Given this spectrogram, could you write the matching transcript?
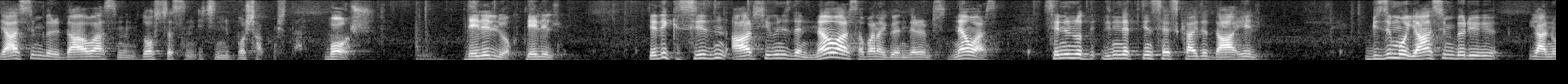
Yasin Börü davasının dosyasının içini boşaltmışlar. Boş. Delil yok, delil. Dedi ki sizin arşivinizde ne varsa bana gönderir misin? Ne varsa. Senin o dinlettiğin ses kaydı dahil. Bizim o Yasin Börü'yü yani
